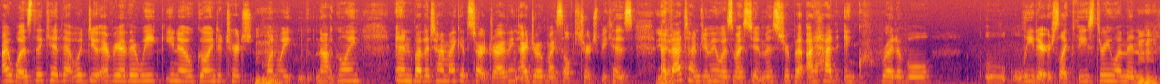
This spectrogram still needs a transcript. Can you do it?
I was the kid that would do every other week, you know, going to church Mhm. one week not going, and by the time I could start driving, I drove myself to church because Yeah. at that time Jimmy was my student minister, but I had incredible l- leaders like these three women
